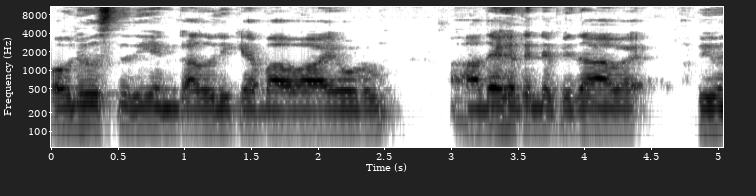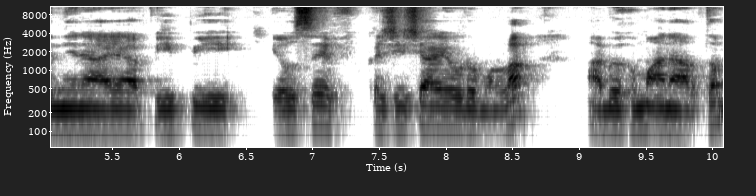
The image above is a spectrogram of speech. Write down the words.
പൗലൂസ് തിരിയൻ കാതോലിക്ക ബാവായോടും അദ്ദേഹത്തിന്റെ പിതാവ് അഭിമന്യനായ പി പി യോസെഫ് കശീശായോടുമുള്ള ആ ബഹുമാനാർത്ഥം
